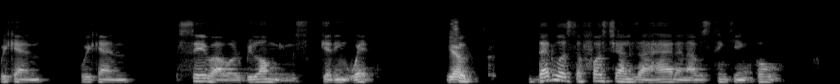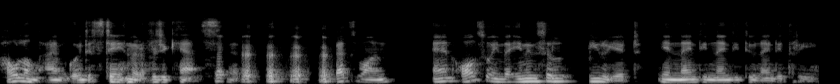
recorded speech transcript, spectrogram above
we can we can save our belongings getting wet. yep, So that was the first challenge I had, and I was thinking, oh, how long I'm going to stay in the refugee camps? That's one. And also in the initial period in 1992 93,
